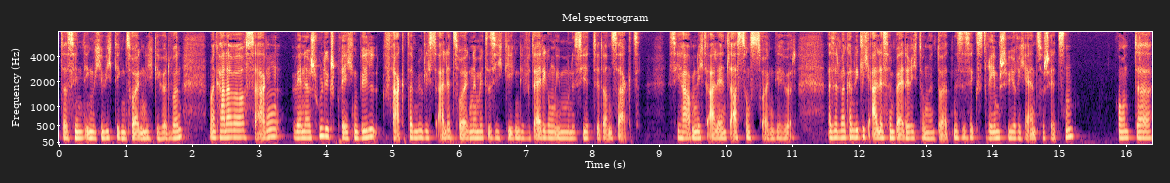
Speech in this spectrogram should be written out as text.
da sind irgendwelche wichtigen Zeugen nicht gehört worden. Man kann aber auch sagen, wenn er schuldig sprechen will, fragt er möglichst alle Zeugen, damit er sich gegen die Verteidigung immunisiert, die dann sagt, sie haben nicht alle Entlastungszeugen gehört. Also man kann wirklich alles in beide Richtungen deuten. Es ist extrem schwierig einzuschätzen. Und der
